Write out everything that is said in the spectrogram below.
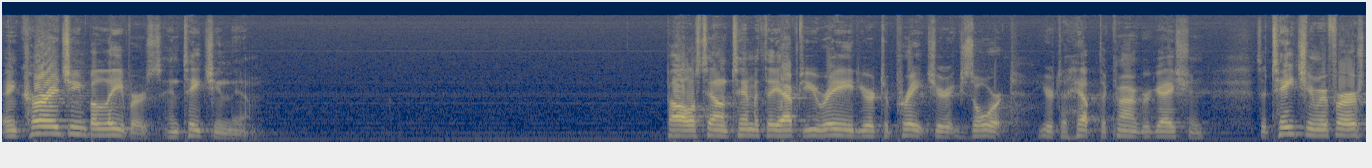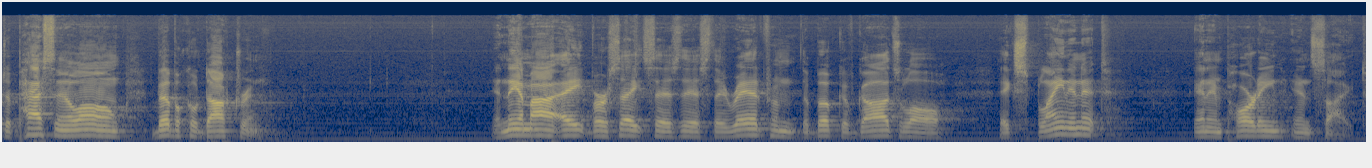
encouraging believers and teaching them. Paul is telling Timothy, after you read, you're to preach, you're to exhort, you're to help the congregation. So teaching refers to passing along biblical doctrine. And Nehemiah 8, verse 8 says this They read from the book of God's law, explaining it and imparting insight.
